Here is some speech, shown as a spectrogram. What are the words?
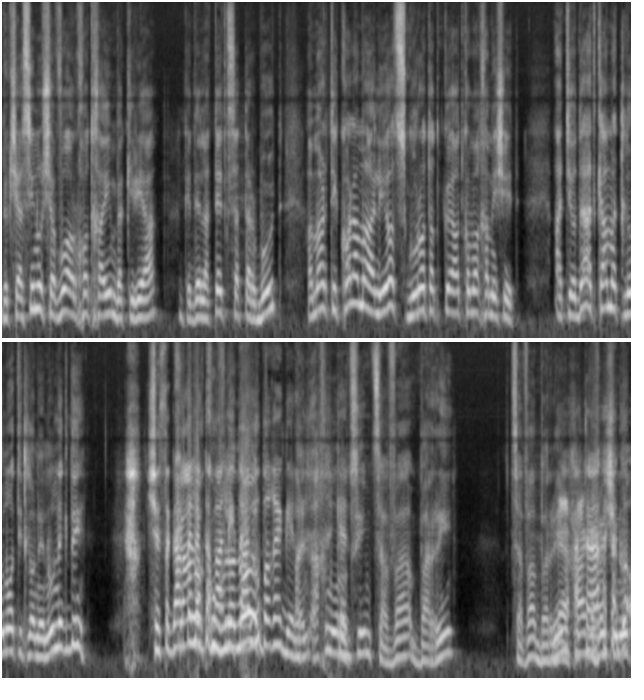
וכשעשינו שבוע אורחות חיים בקריה, כדי לתת קצת תרבות, אמרתי, כל המעליות סגורות עד, עד קומה חמישית. את יודעת כמה תלונות התלוננו נגדי? שסגרת את המעלית, קובלנות? עלו ברגל. אנחנו כן. רוצים צבא בריא, צבא בריא דרך אגב, אתה- אתה ושינוי גאון.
